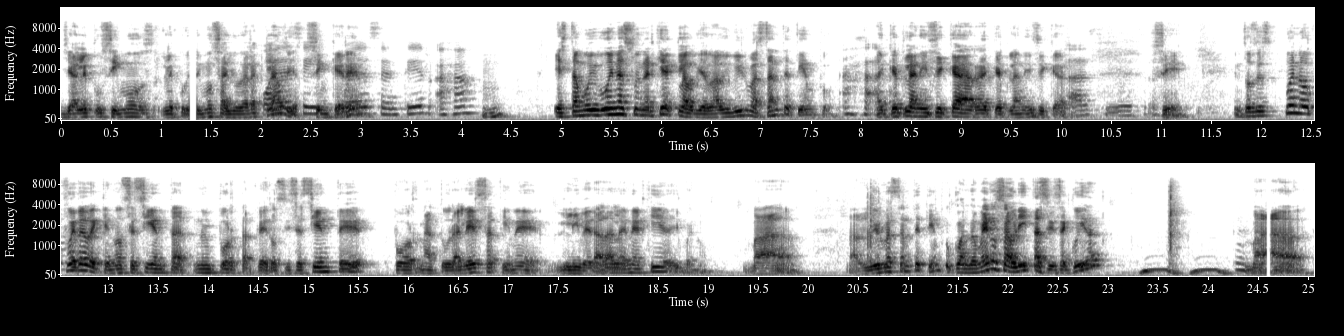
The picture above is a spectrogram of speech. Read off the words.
ya le pusimos, le pudimos ayudar a Claudia sin querer. sentir, ajá. Está muy buena su energía, Claudia, va a vivir bastante tiempo. Hay que planificar, hay que planificar. Así es. Sí. Entonces, bueno, fuera de que no se sienta, no importa, pero si se siente, por naturaleza tiene liberada la energía y bueno, va, a vivir bastante tiempo. Cuando menos ahorita, si se cuida, va, va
